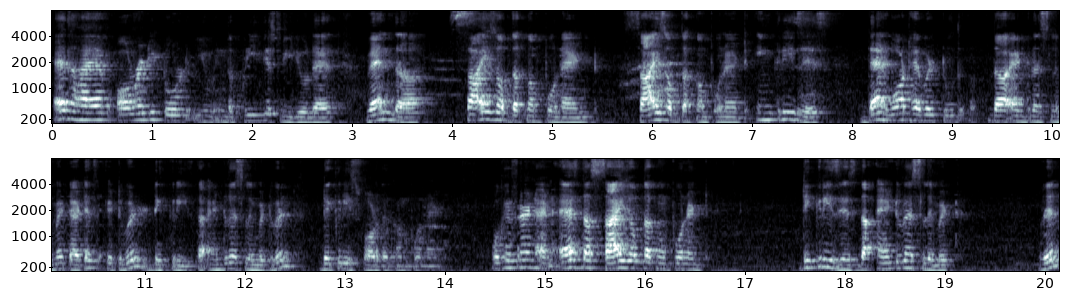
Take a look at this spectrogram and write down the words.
As I have already told you in the previous video that when the size of the component size of the component increases then what happen to the, the endurance limit? That is it will decrease. The endurance limit will decrease for the component. Okay friend? And as the size of the component decreases the endurance limit will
